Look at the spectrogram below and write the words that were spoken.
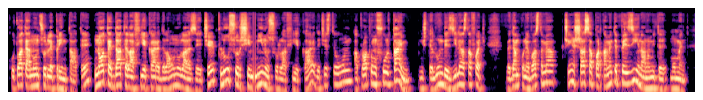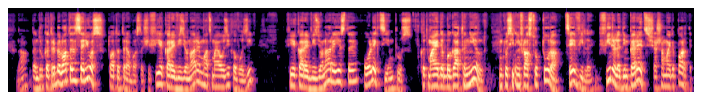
cu toate anunțurile printate, note date la fiecare de la 1 la 10, plusuri și minusuri la fiecare, deci este un aproape un full time, niște luni de zile asta faci. Vedeam cu nevastă mea 5-6 apartamente pe zi în anumite momente. Da? Pentru că trebuie luată în serios toată treaba asta și fiecare vizionare, m-ați mai auzit că vă zic, Fiecare vizionare este o lecție în plus. Cât mai e de băgat în el, inclusiv infrastructura, țevile, firele din pereți și așa mai departe.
